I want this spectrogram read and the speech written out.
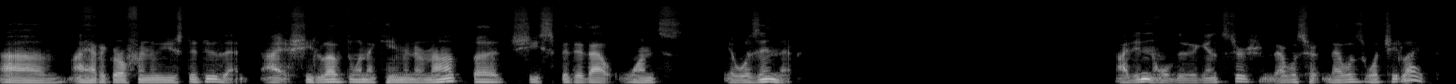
Um, I had a girlfriend who used to do that. I she loved when I came in her mouth, but she spit it out once it was in there. I didn't hold it against her. That was her. That was what she liked.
